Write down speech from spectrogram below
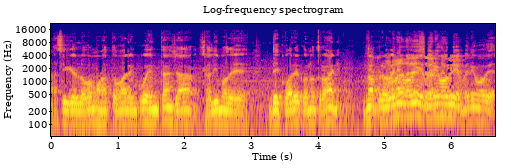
así que lo vamos a tomar en cuenta, ya salimos de, de Cuaré con otro ánimo. No, pero No, venimos bien, venimos bien, bien. venimos bien.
